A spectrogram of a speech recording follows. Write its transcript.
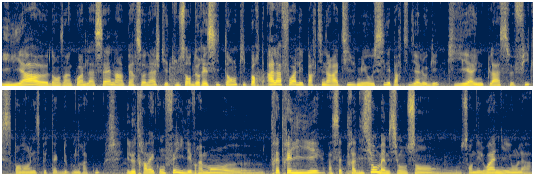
Il y a dans un coin de la scène un personnage qui est une sorte de récitant qui porte à la fois les parties narratives, mais aussi les parties dialoguées, qui est à une place fixe pendant les spectacles de Bunraku. Et le travail qu'on fait, il est vraiment euh, très très lié à cette tradition, même si on s'en éloigne et on la,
